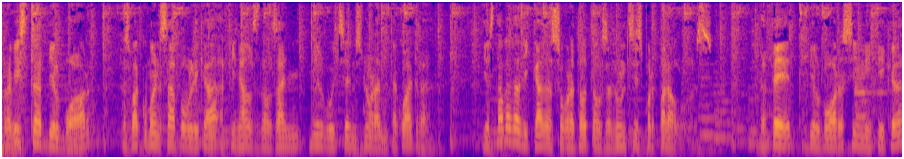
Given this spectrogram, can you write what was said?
revista Billboard es va començar a publicar a finals dels anys 1894 i estava dedicada sobretot als anuncis per paraules. De fet, Billboard significa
